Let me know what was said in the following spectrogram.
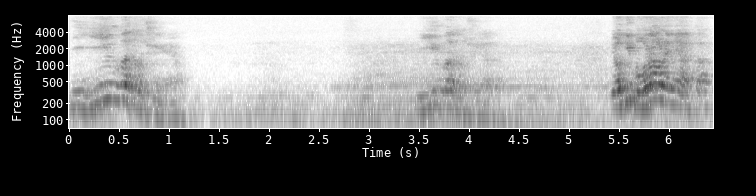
이 이유가 더 중요해요 이유가 더 중요하다 여기 뭐라 그랬냐 아까?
